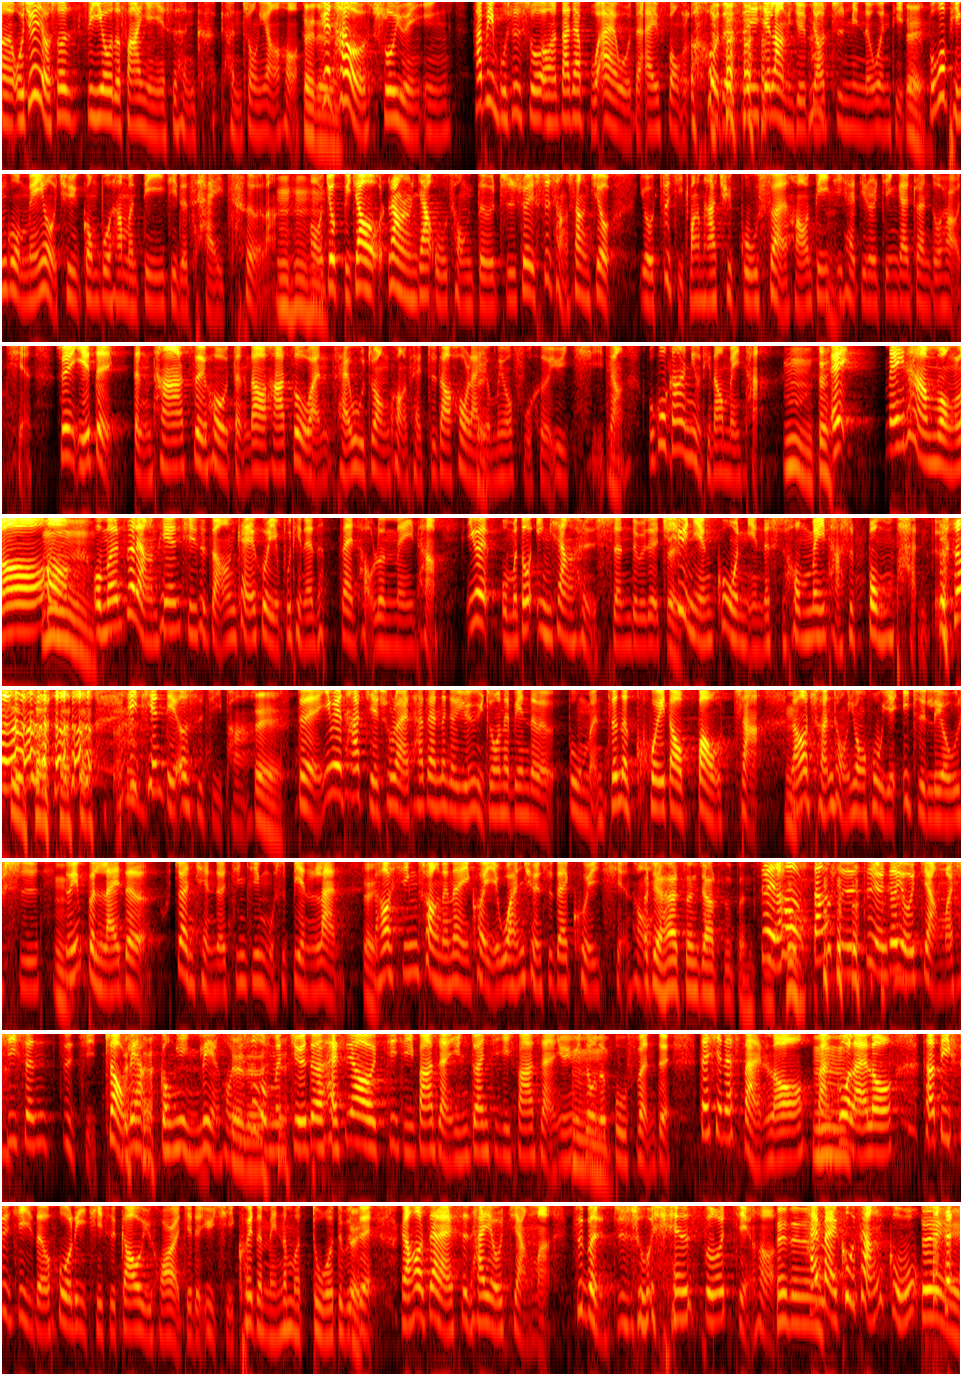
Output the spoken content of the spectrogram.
呃，我觉得有时候 CEO 的发言也是很很重要哈，对，对，对，因为他有说原因。他并不是说呃大家不爱我的 iPhone 了，或者是一些让你觉得比较致命的问题。对。不过苹果没有去公布他们第一季的猜测啦，嗯哼哼，哦，就比较让人家无从得知，所以市场上就有自己帮他去估算，好像第一季还第二季应该赚多少钱，嗯，所以也得等他最后等到他做完财务状况才知道后来有没有符合预期这样。不过刚才你有提到 Meta，嗯，对，哎。Meta 猛喽！哦，嗯、我们这两天其实早上开会也不停的在讨论 Meta，因为我们都印象很深，对不对？对，去年过年的时候，Meta 是崩盘的，的 一天跌二十几趴。对对，因为它解出来，它在那个元宇宙那边的部门真的亏到爆炸，嗯、然后传统用户也一直流失，等于本来的。赚钱的金鸡母是变烂，然后新创的那一块也完全是在亏钱哈，而且还要增加资本。对，然后当时志源哥有讲嘛，牺牲自己照亮 供应链哈，就是我们觉得还是要积极发展云端，积极发展元宇宙的部分，对。但现在反喽，反过来喽，他第四季的获利其实高于华尔街的预期，亏的没那么多，对不对？然后再来是他有讲嘛，资本支出 先缩减哈，对对对，还买库藏股，对，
